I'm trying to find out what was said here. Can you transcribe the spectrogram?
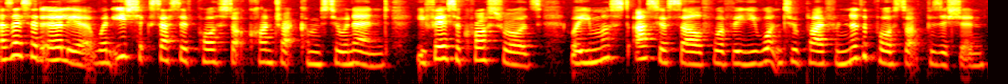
As I said earlier, when each successive postdoc contract comes to an end, you face a crossroads where you must ask yourself whether you want to apply for another postdoc position,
